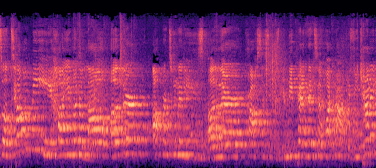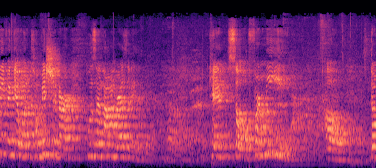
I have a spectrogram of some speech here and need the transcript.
So tell me how you're going to allow other opportunities, other processes, independence and whatnot, if you can't even get one commissioner who's a non-resident. Okay, so for me, um, the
